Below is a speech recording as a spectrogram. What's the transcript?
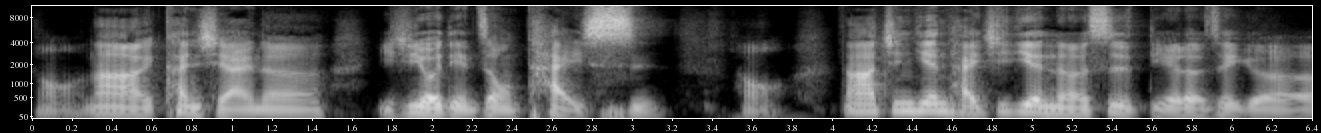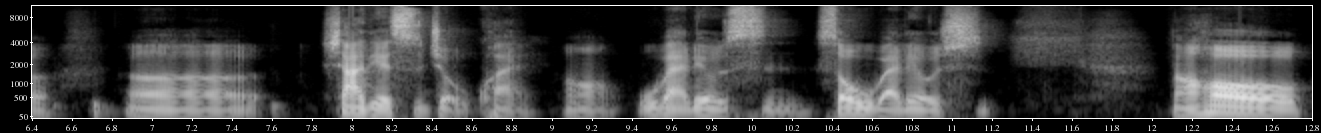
哦。那看起来呢，已经有点这种态势哦。那今天台积电呢是跌了这个呃下跌十九块哦，五百六十收五百六十。然后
